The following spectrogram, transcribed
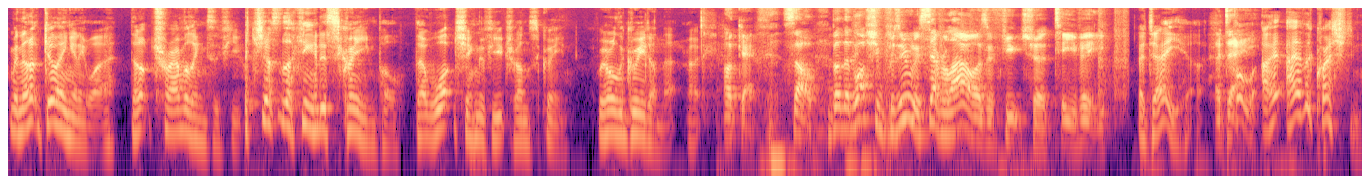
I mean, they're not going anywhere. They're not travelling to the future. They're just looking at a screen, Paul. They're watching the future on screen. We're all agreed on that, right? Okay, so but they're watching presumably several hours of future TV. A day. A day. Oh, I, I have a question.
